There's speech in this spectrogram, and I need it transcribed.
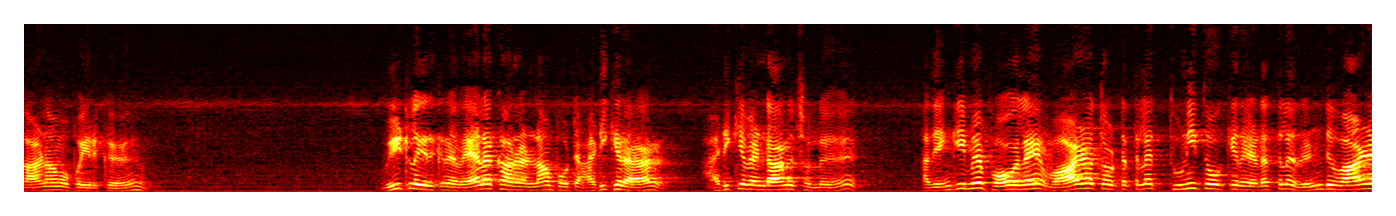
காணாம போயிருக்கு வீட்டுல இருக்கிற வேலைக்காரன் எல்லாம் போட்டு அடிக்கிறார் அடிக்க வேண்டாம்னு சொல்லு அது எங்கேயுமே போகல வாழை தோட்டத்துல துணி துவைக்கிற இடத்துல ரெண்டு வாழை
